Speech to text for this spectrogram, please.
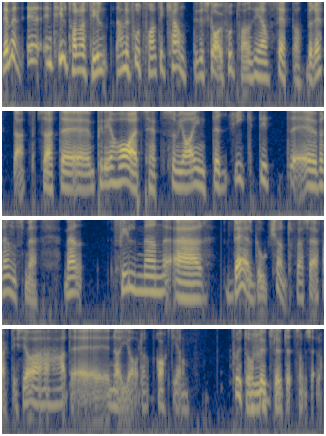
Nej men eh, en tilltalande film, han är fortfarande inte kantig, det ska ju fortfarande till hans sätt att berätta. Så att eh, PD har ett sätt som jag inte riktigt är överens med. Men filmen är väl godkänd får jag säga faktiskt. Jag hade eh, nöje av den rakt igenom. Förutom Mm. slutslutet som du säger då.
